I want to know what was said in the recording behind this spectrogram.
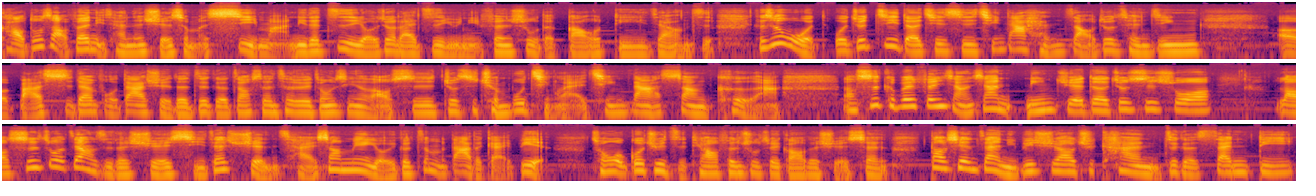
考多少分你才能选什么系嘛？你的自由就来自于你分数的高低这样子。可是我我就记得，其实清大很早就曾经，呃，把斯坦福大学的这个招生策略中心的老师，就是全部请来清大上课啊。老师可不可以分享一下，您觉得就是说，老师做这样子的学习，在选材上面有一个这么大的改变。从我过去只挑分数最高的学生，到现在你必须要去看这个三 D。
